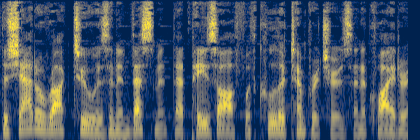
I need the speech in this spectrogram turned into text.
the Shadow Rock 2 is an investment that pays off with cooler temperatures and a quieter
